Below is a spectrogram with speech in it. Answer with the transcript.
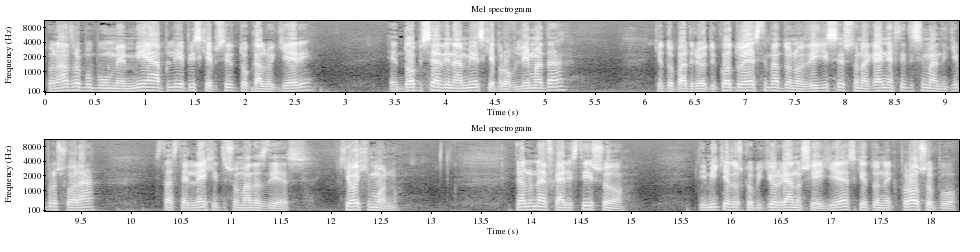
τον άνθρωπο που με μία απλή επίσκεψή του το καλοκαίρι Εντόπισε αδυναμίες και προβλήματα και το πατριωτικό του αίσθημα τον οδήγησε στο να κάνει αυτή τη σημαντική προσφορά στα στελέχη της ομάδας Δίας. Και όχι μόνο. Θέλω να ευχαριστήσω τη μη κερδοσκοπική οργάνωση Αιγαίας και τον εκπρόσωπο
